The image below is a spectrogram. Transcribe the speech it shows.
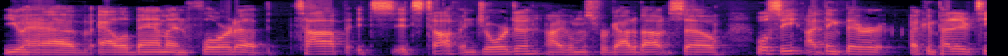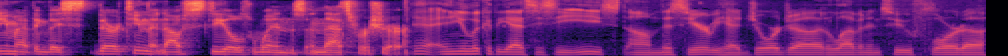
you have Alabama and Florida up top. It's it's tough, and Georgia, I almost forgot about. So we'll see. I think they're a competitive team. I think they they're a team that now steals wins, and that's for sure. Yeah, and you look at the SEC East. Um, this year we had Georgia at eleven and two, Florida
